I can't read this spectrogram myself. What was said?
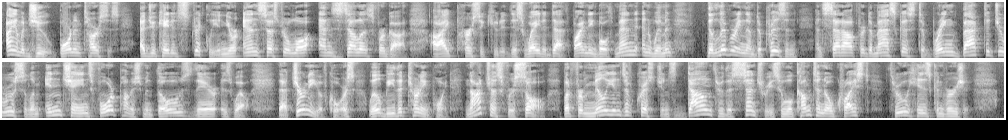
I am a Jew, born in Tarsus, educated strictly in your ancestral law, and zealous for God. I persecuted this way to death, binding both men and women, delivering them to prison and set out for Damascus to bring back to Jerusalem in chains for punishment those there as well. That journey, of course, will be the turning point, not just for Saul, but for millions of Christians down through the centuries who will come to know Christ through his conversion.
